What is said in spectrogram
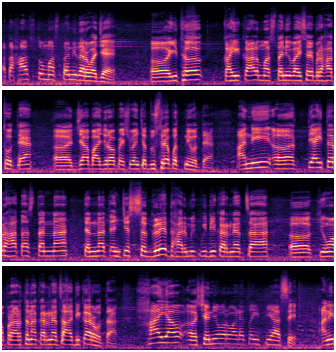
आता हाच तो मस्तानी दरवाजा आहे. इथं काही काळ मस्तानी बाईसाहेब राहत होत्या ज्या बाजीराव पेशव्यांच्या दुसऱ्या पत्नी होत्या. आणि त्या इथं राहत असताना त्यांना त्यांचे सगळे धार्मिक विधी करण्याचा किंवा प्रार्थना करण्याचा अधिकार होता. हा या शनिवारवाड्याचा इतिहास आहे आणि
